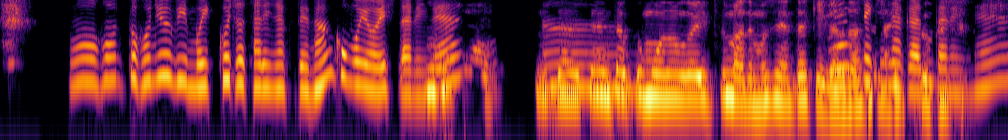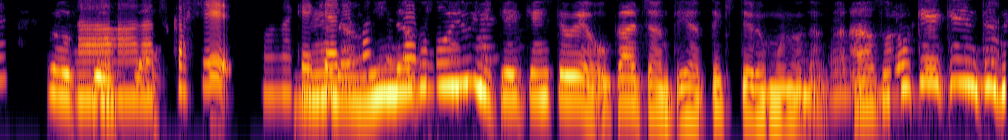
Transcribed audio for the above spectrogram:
もうほんと、哺乳瓶も一個じゃ足りなくて何個も用意したりね。そうで洗濯物がいつまでも洗濯機がねでき出せないなかった。りね。そうそうああ、そう。懐かしい。そんな経験ありますね。みんなそういうふうに経験して上、お母ちゃんってやってきてるものだかうんら、その経験ってね、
